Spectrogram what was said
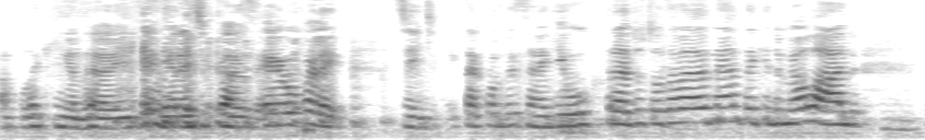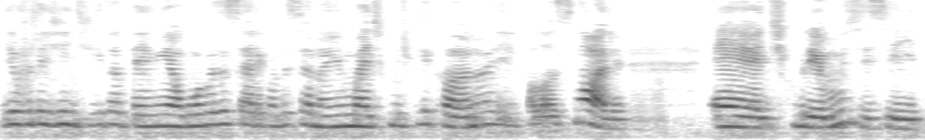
a plaquinha da enfermeira de câncer. Eu falei, gente, o que tá acontecendo aqui? O tradutor tava né, daqui do meu lado. E eu falei, gente, o que tá tem alguma coisa séria acontecendo? Aí o médico me explicando, e falou assim, olha, é, descobrimos esse,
